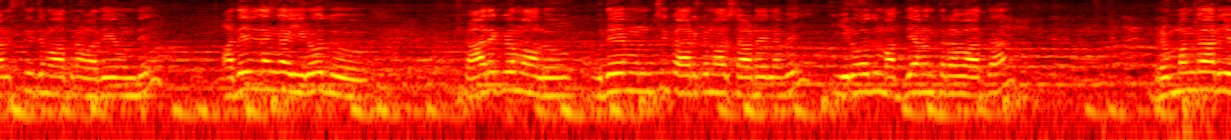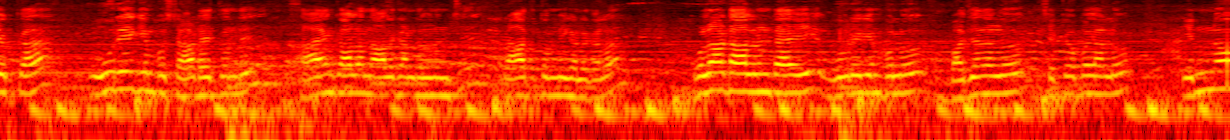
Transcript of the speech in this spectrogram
పరిస్థితి మాత్రం అదే ఉంది. అదేవిధంగా ఈరోజు కార్యక్రమాలు ఉదయం నుంచి కార్యక్రమాలు స్టార్ట్ అయినవి. ఈరోజు మధ్యాహ్నం తర్వాత బ్రహ్మంగారి యొక్క ఊరేగింపు స్టార్ట్ అవుతుంది. సాయంకాలం నాలుగు గంటల నుంచి రాత్రి తొమ్మిది గంటల కులాటాలు ఉంటాయి ఊరేగింపులు భజనలు చెక్క భజనలు ఎన్నో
